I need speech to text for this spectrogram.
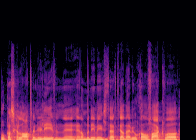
Ook als je later in je leven in onderneming start, ja, dan heb je ook al vaak wel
